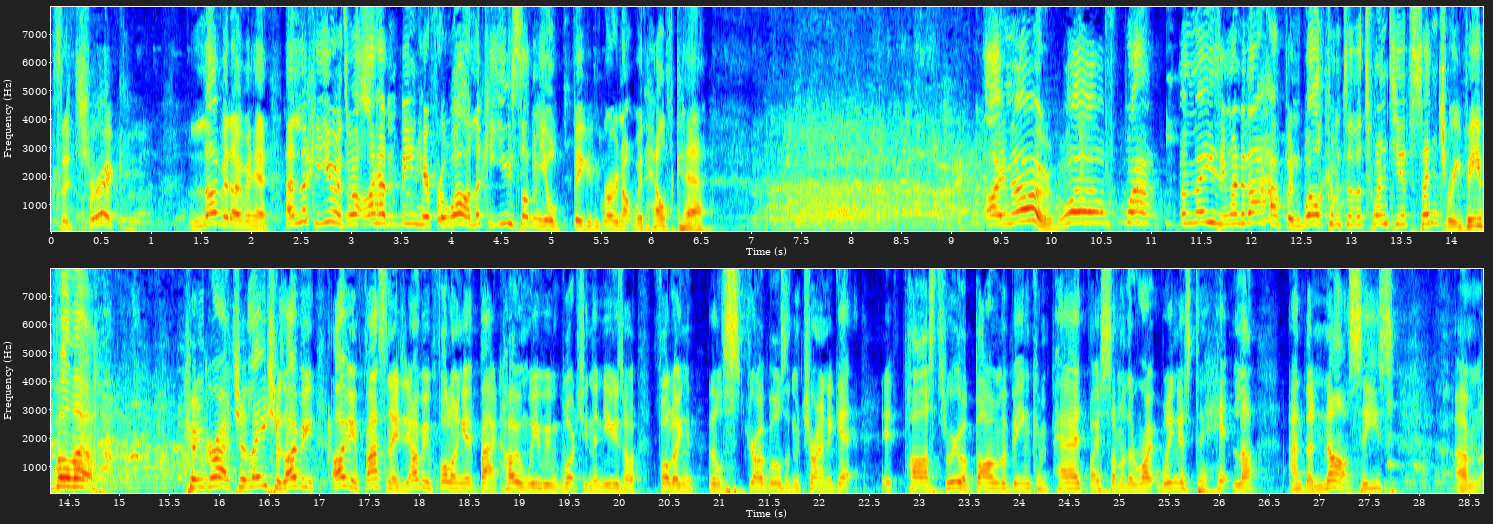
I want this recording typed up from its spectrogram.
it's a trick. Love it over here. And look at you as well. I hadn't been here for a while. Look at you suddenly all big and grown up with healthcare. I know. Well, wow, amazing. When did that happen? Welcome to the 20th century, people. Congratulations. I've been, I've been fascinated. I've been following it back home. We've been watching the news, uh, following little struggles and trying to get it passed through. Obama being compared by some of the right wingers to Hitler and the Nazis um,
